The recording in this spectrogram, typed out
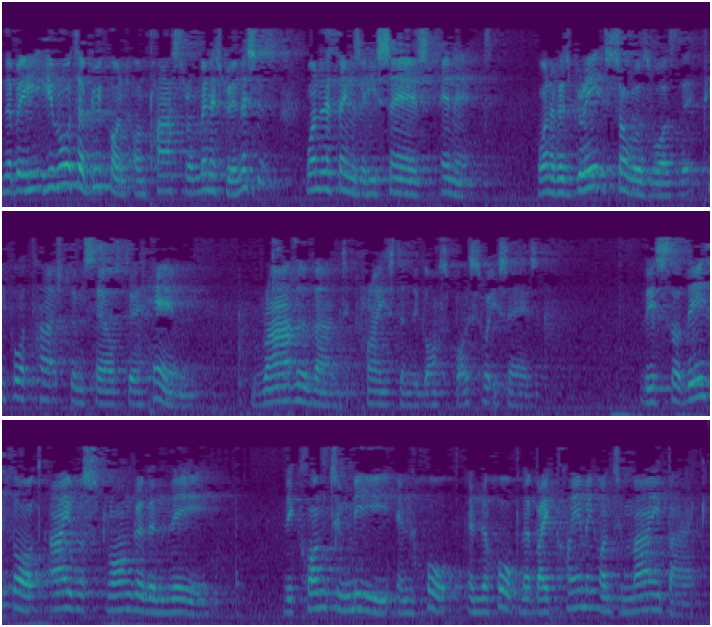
No, but he, he wrote a book on, on pastoral ministry, and this is one of the things that he says in it. One of his great sorrows was that people attached themselves to him rather than to Christ and the gospel. This is what he says. They, they thought I was stronger than they. They clung to me in hope, in the hope that by climbing onto my back,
